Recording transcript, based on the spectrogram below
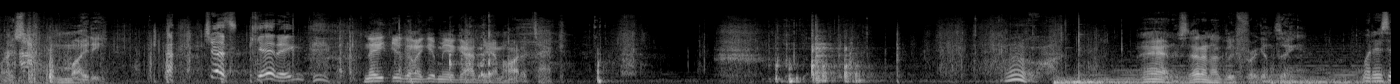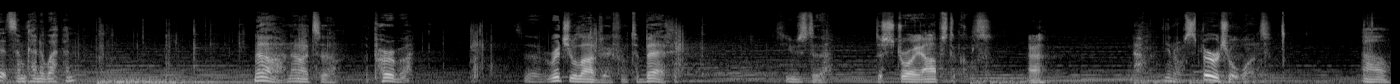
Christ almighty. Just kidding. Nate, you're gonna give me a goddamn heart attack. Oh, Man, is that an ugly friggin' thing? What is it? Some kind of weapon? no, no, it's a, a phurba. It's a ritual object from Tibet. It's used to destroy obstacles. Huh? No, you know, spiritual ones. Oh.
